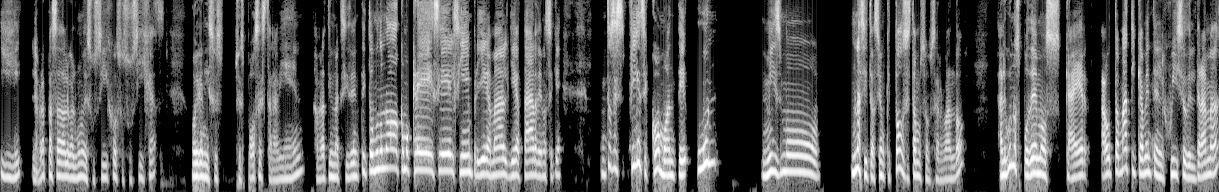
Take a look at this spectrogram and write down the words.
¿y le habrá pasado algo a alguno de sus hijos o sus hijas? Oigan, ¿y su, su esposa estará bien? Habrá tenido un accidente y todo el mundo, no, ¿cómo crees? Él siempre llega mal, llega tarde, no sé qué. Entonces, fíjense cómo ante un mismo, una situación que todos estamos observando, algunos podemos caer automáticamente en el juicio del drama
